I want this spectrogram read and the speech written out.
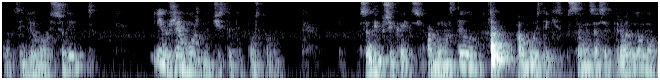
Оце діло ось сюди. І вже можна чистити по столу. Сюди пшикається або мастило, або ось такий спеціальний засіб 3 в одному.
